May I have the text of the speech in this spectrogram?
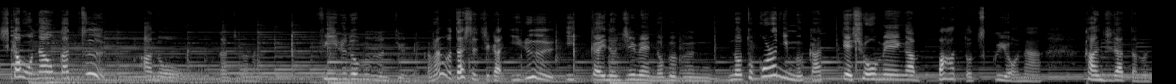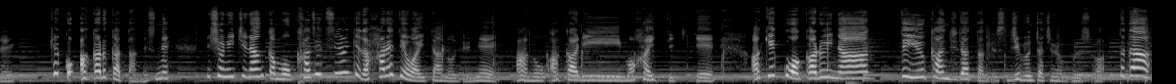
しかもなおかつ、あの、なんていうかな、フィールド部分っていうのかな、私たちがいる1階の地面の部分のところに向かって照明がバーッとつくような感じだったので、結構明るかったんですね。で初日なんかもう風強いけど晴れてはいたのでね、あの明かりも入ってきて、あ、結構明るいなっていう感じだったんです、自分たちのブースは。ただ、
